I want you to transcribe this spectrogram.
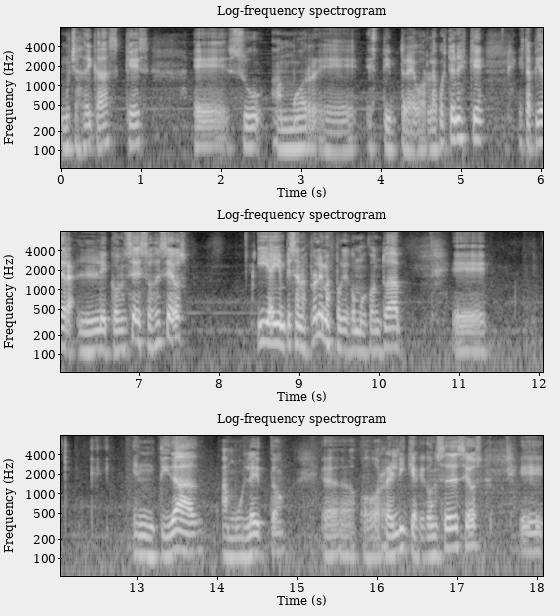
muchas décadas, que es su amor Steve Trevor. La cuestión es que esta piedra le concede esos deseos y ahí empiezan los problemas, porque como con toda entidad, amuleto, o reliquia que concede deseos, eh,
